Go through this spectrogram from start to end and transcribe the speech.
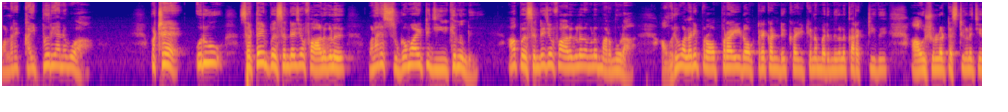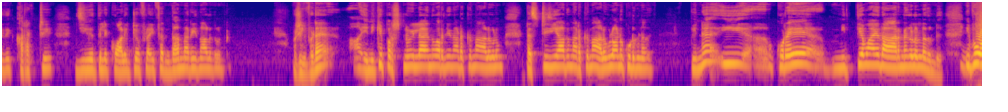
വളരെ കൈപ്പേറിയ അനുഭവമാണ് പക്ഷേ ഒരു സെർട്ടൈൻ പെർസെന്റേജ് ഓഫ് ആളുകൾ വളരെ സുഖമായിട്ട് ജീവിക്കുന്നുണ്ട്. ആ പെർസെന്റേജ് ഓഫ് ആളുകൾ നമ്മൾ മറന്നുകൂടാ. അവർ വളരെ പ്രോപ്പറായി ഡോക്ടറെ കണ്ട് കഴിക്കണ മരുന്നുകൾ കറക്റ്റ് ചെയ്ത് ആവശ്യമുള്ള ടെസ്റ്റുകൾ ചെയ്ത് കറക്റ്റ് ജീവിതത്തിലെ ക്വാളിറ്റി ഓഫ് ലൈഫ് എന്താണെന്ന് അറിയുന്ന ആളുകളുണ്ട്. പക്ഷേ ഇവിടെ എനിക്ക് പ്രശ്നമില്ല എന്ന് പറഞ്ഞ് നടക്കുന്ന ആളുകളും ടെസ്റ്റ് ചെയ്യാതെ നടക്കുന്ന ആളുകളാണ് കൊടുക്കുന്നത് പിന്നെ ഈ കുറേ നിത്യമായ ധാരണകളുള്ളതുണ്ട്. ഇപ്പോൾ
